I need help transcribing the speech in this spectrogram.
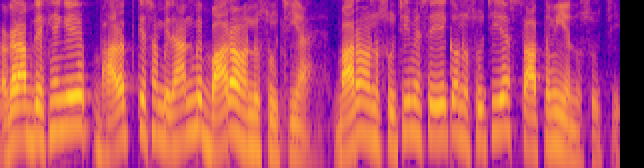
अगर आप देखेंगे, भारत के संविधान में बारह अनुसूचियाँ हैं। बारह अनुसूची में से एक अनुसूची है, सातवीं अनुसूची।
